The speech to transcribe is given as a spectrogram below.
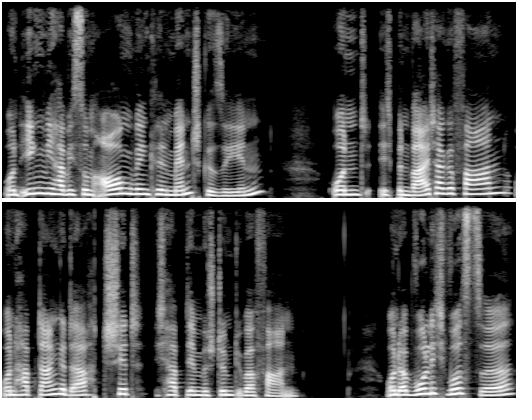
und irgendwie habe ich so im Augenwinkel einen Mensch gesehen und ich bin weitergefahren und habe dann gedacht, shit, ich habe den bestimmt überfahren. Und obwohl ich wusste,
